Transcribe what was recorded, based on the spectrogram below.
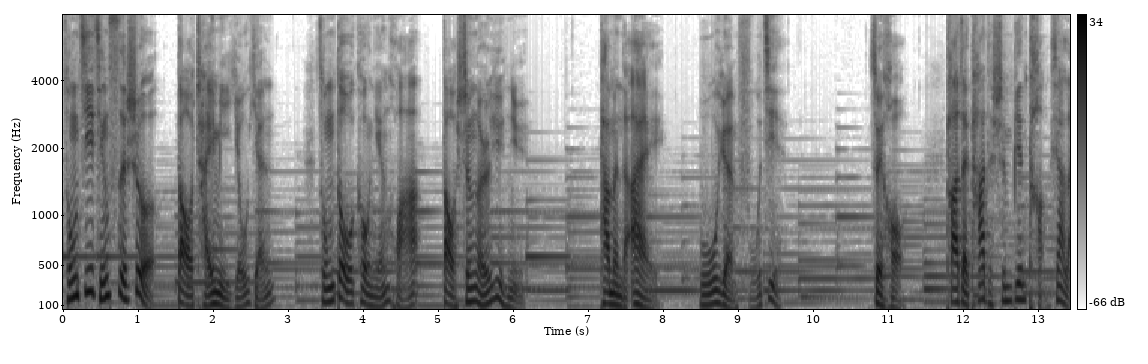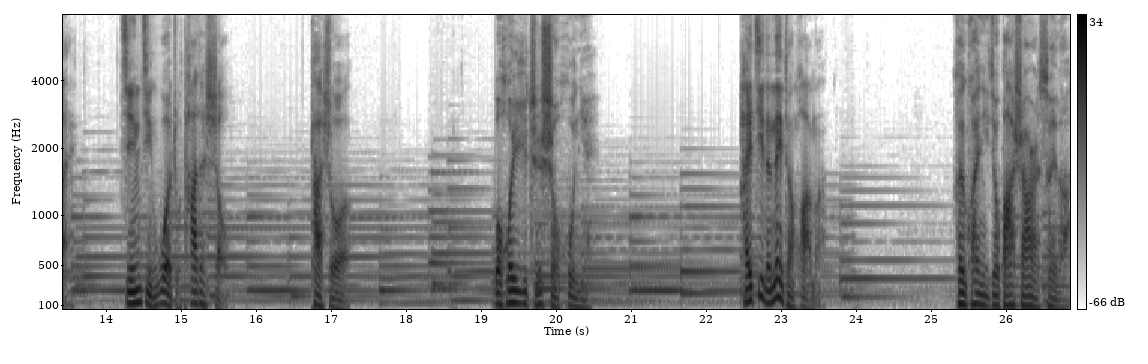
从激情四射到柴米油盐，从豆蔻年华到生儿育女，他们的爱无远弗届。最后，他在他的身边躺下来，紧紧握住他的手。他说：“我会一直守护你。还记得那段话吗？很快你就八十二岁了，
